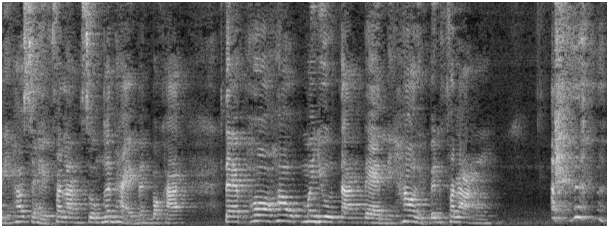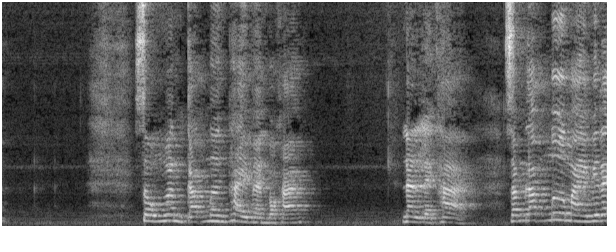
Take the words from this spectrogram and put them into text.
นี่เฮาสิให้ฝรั่งส่งเงินให้แม่นบ่คะแต่พอเฮามาอยู่ต่างแดนนี่เฮานี่เป็นฝรั่งส่งเงินกลับเมืองไทยแม่นบ่คะนั่นแหละค่ะสำหรับมือใหม่วิไล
